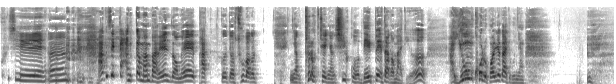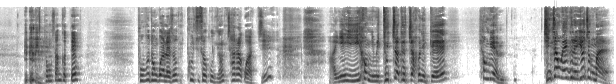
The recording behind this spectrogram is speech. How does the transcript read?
그지 응? 아 글쎄 깜깜한 밤에 놈의 밭 그 저 수박을 그냥 트럭째 그냥 싣고 내 빼다가 말이여 아 융코를 걸려가지고 그냥 동상 그때 부부 동반해서 구치소 구경 잘하고 왔지. 아니, 이 형님이 듣자 듣자 하니까. 형님, 진짜 왜 그래요, 정말?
